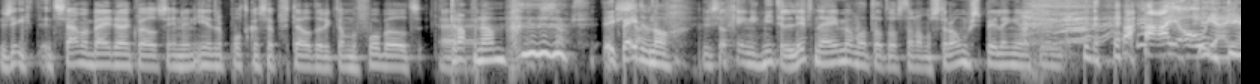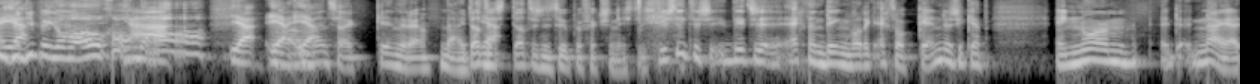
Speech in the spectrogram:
Dus ik, het staat me bij dat ik wel eens in een eerdere podcast heb verteld dat ik dan bijvoorbeeld. eh, Trappen nam? exact, ik weet hem nog. Dus dan ging ik niet de lift nemen, want dat was dan allemaal stroomverspilling. En dan ging ik oh, ja, ja, ja. verdiepingen omhoog. om- Ja. oh. Ja, ja, ja. Mensen, kinderen. Nou, dat, Ja. is, dat is natuurlijk perfectionistisch. Dus dit is, dit is echt een ding wat ik echt wel ken. Dus ik heb enorm eh, nou ja,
